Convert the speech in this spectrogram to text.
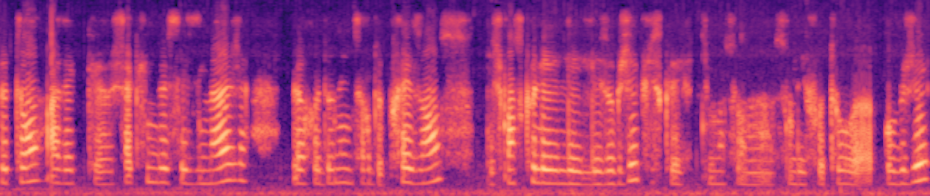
le temps avec chacune de ces images leur redonner une sorte de présence. Et je pense que les, les, les objets, puisque effectivement sont, sont des photos objets,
